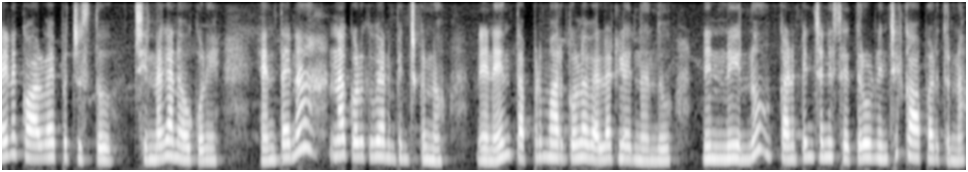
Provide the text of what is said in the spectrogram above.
అయిన కాల్ వైపు చూస్తూ చిన్నగా నవ్వుకుని ఎంతైనా నా కొడుకువి అనిపించుకున్నావు. నేనేం తప్పుడు మార్గంలో వెళ్ళట్లేదు నందు. నిన్ను నిన్ను కనిపించని శత్రువు నుంచి కాపాడుతున్నా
